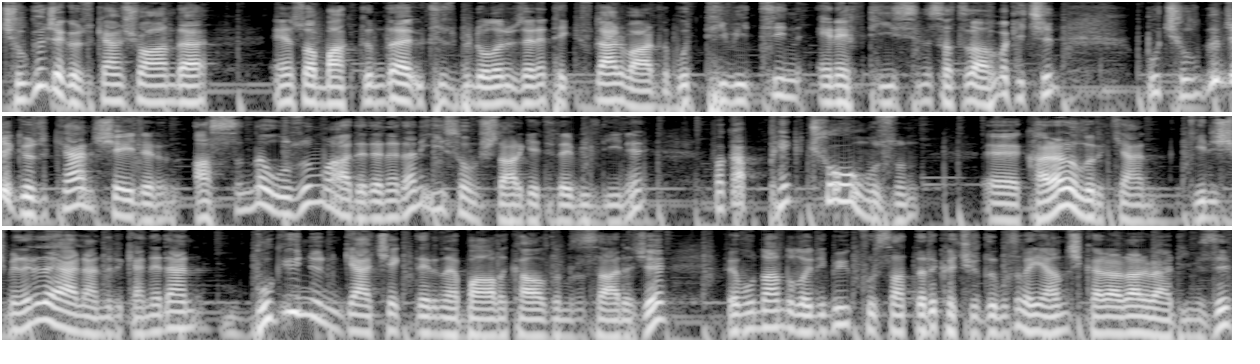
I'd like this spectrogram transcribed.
çılgınca gözüken şu anda en son baktığımda 300 bin dolar üzerine teklifler vardı. Bu tweet'in NFT'sini satın almak için bu çılgınca gözüken şeylerin aslında uzun vadede neden iyi sonuçlar getirebildiğini fakat pek çoğumuzun e, karar alırken, gelişmeleri değerlendirirken neden bugünün gerçeklerine bağlı kaldığımızı sadece ve bundan dolayı büyük fırsatları kaçırdığımızı ve yanlış kararlar verdiğimizi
